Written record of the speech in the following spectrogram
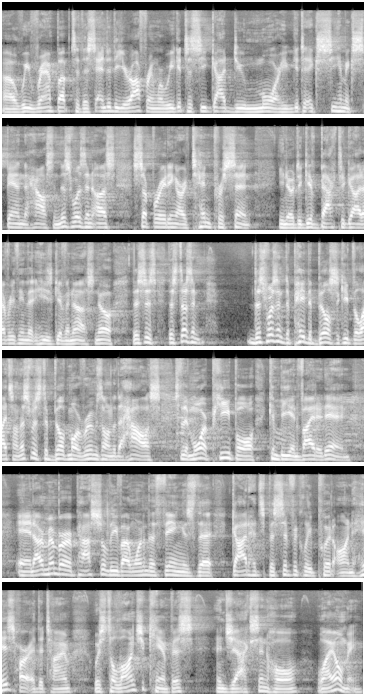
uh, we ramp up to this end of the year offering where we get to see God do more. You get to see Him expand the house. And this wasn't us separating our 10%, you know, to give back to God everything that He's given us. No, this is this doesn't this wasn't to pay the bills to keep the lights on. This was to build more rooms onto the house so that more people can be invited in. And I remember Pastor Levi, one of the things that God had specifically put on his heart at the time was to launch a campus in Jackson Hole, Wyoming.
